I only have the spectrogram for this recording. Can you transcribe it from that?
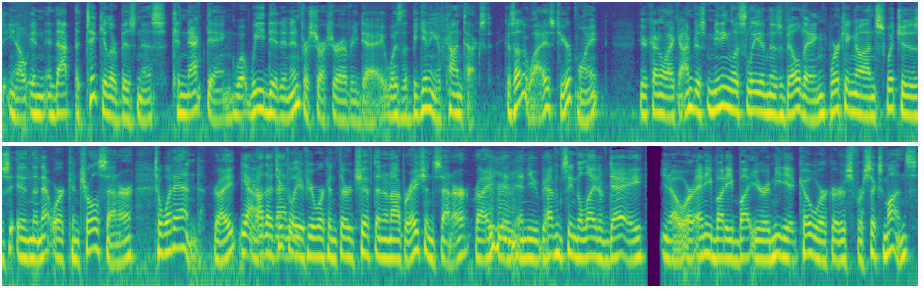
you know, in, in that particular business, connecting what we did in infrastructure every day was the beginning of context. Because otherwise, to your point, you're kind of like, I'm just meaninglessly in this building working on switches in the network control center. To what end, right? Yeah, you know, other particularly than, if you're working third shift in an operations center, right? Mm-hmm. And, and you haven't seen the light of day you know, or anybody but your immediate coworkers for six months,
